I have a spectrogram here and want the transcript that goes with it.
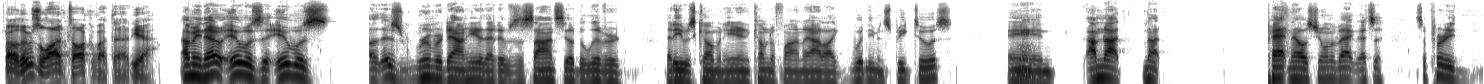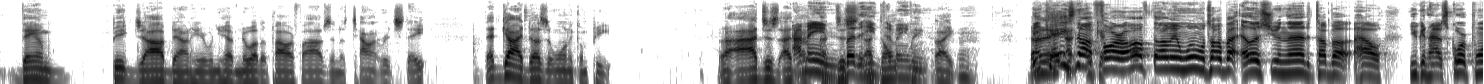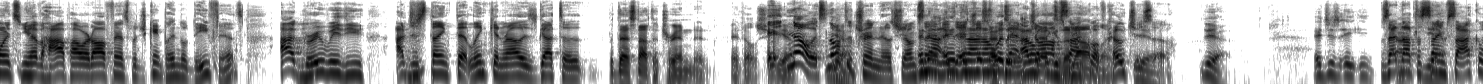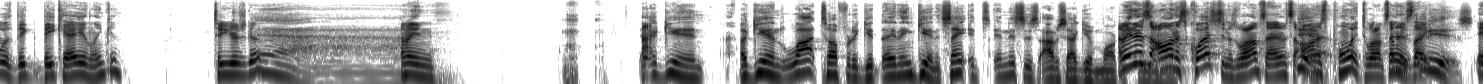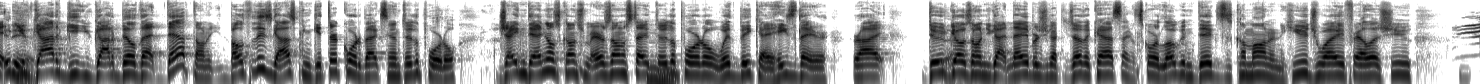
Oh, there was a lot of talk about that. Yeah, I mean, that- it was it was. Uh, there's rumor down here that it was a signed, sealed, delivered that he was coming here, and come to find out, like wouldn't even speak to us. And I'm not not patting LSU on the back. That's a it's a pretty damn big job down here when you have no other Power Fives in a talent-rich state. That guy doesn't want to compete. I I just I, I mean, just, but he- I I don't mean, think like BK's not okay. far off, though. I mean, when we'll talk about LSU and that, to talk about how you can have score points and you have a high powered offense, but you can't play no defense. I Mm-hmm. agree with you. I just think that Lincoln Riley's got to. but that's not the trend at, at LSU. it- yeah. No, it's not Yeah. the trend, at LSU. I'm And saying I- it- and- it's and just with think- that job think it's cycle of coaches, Yeah. though. Yeah. It just it, it- Is that not uh, the same yeah. cycle with Big BK and Lincoln two years ago? Yeah. I mean, again, again, a lot tougher to get. And again, it's saying it's and this is obviously I give Mark. I mean, it's an honest question, is what I'm saying. It's an Yeah. honest point to what I'm saying. I mean, it's like it is. it- It you is. got to get you got to build that depth on it. Both of these guys can get their quarterbacks in through the portal. Jayden Daniels comes from Arizona State through Mm-hmm. the portal with BK. He's there, right? Dude goes on. You got Nabers. You got these other cats that can score. Logan Diggs has come on in a huge way for LSU.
